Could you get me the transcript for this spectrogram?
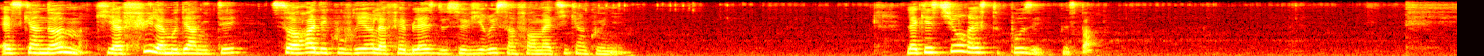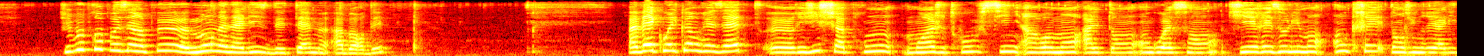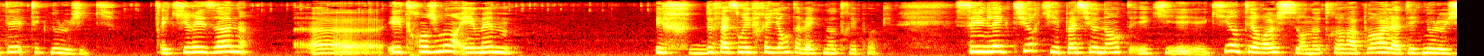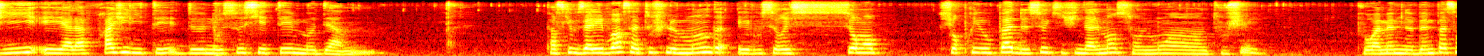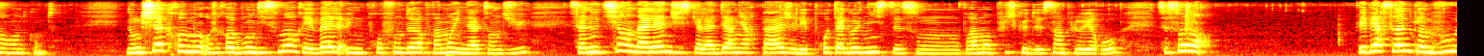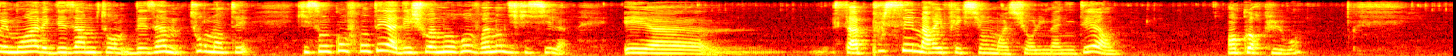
est-ce qu'un homme qui a fui la modernité saura découvrir la faiblesse de ce virus informatique inconnu? La question reste posée, n'est-ce pas? Je vais vous proposer un peu euh, mon analyse des thèmes abordés. Avec Welcome Reset, euh, Régis Chaperon, moi je trouve, signe un roman haletant, angoissant, qui est résolument ancré dans une réalité technologique et qui résonne euh, étrangement et même de façon effrayante avec notre époque. C'est une lecture qui est passionnante et qui, interroge sur notre rapport à la technologie et à la fragilité de nos sociétés modernes. Parce que vous allez voir, ça touche le monde et vous serez sûrement surpris ou pas de ceux qui finalement sont le moins touchés. Pourraient même ne même pas s'en rendre compte. Donc chaque rebondissement révèle une profondeur vraiment inattendue ça nous tient en haleine jusqu'à la dernière page et les protagonistes sont vraiment plus que de simples héros. Ce sont des personnes comme vous et moi avec des âmes, des âmes tourmentées qui sont confrontées à des choix moraux vraiment difficiles. Et euh, ça a poussé ma réflexion, moi, sur l'humanité encore plus loin.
